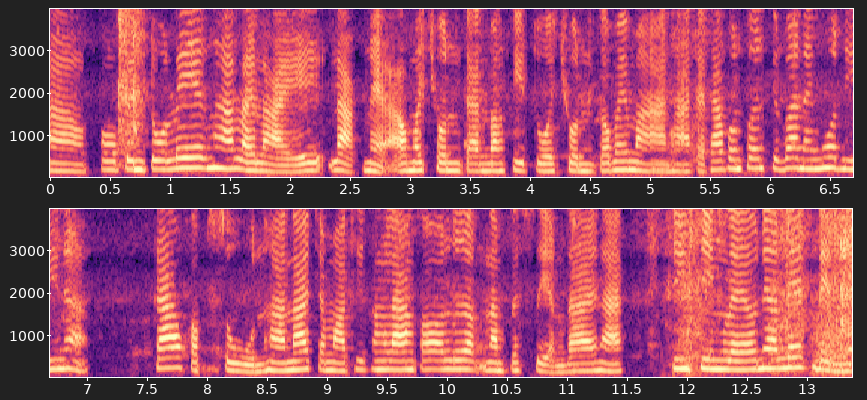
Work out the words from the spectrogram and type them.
อ่าพอเป็นตัวเลขนะคะหลาย ๆ หลักเนี่ยเอามาชนกันบางทีตัวชนก็ไม่มานะคะแต่ถ้าเพื่อนๆคิดว่าในงวดนี้เนี่ยเก้ากับศูนย์นะคะน่าจะมาที่ข้างล่างก็เลือกนำไปเสี่ยงได้นะคะจริงๆแล้วเนี่ยเลขเด่นใน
